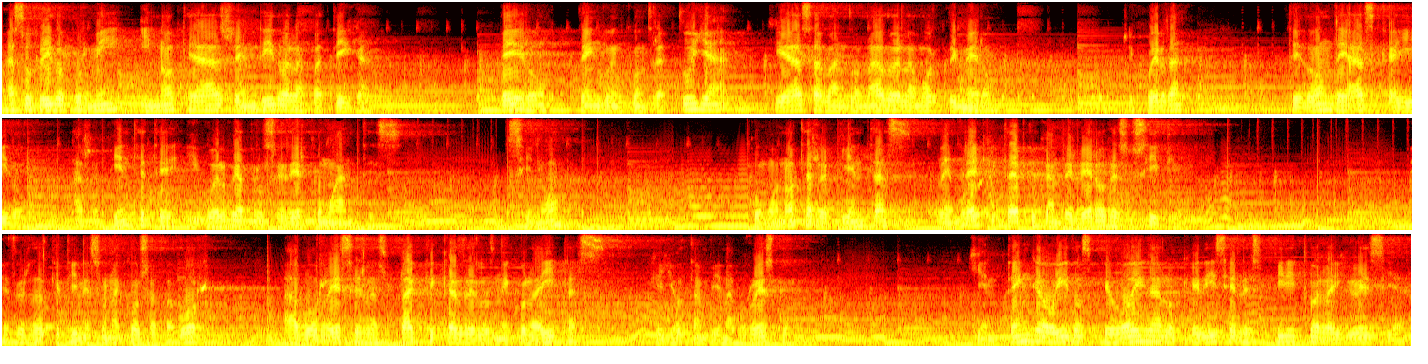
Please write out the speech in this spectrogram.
has sufrido por mí y no te has rendido a la fatiga. Pero tengo en contra tuya que has abandonado el amor primero. Recuerda de dónde has caído, arrepiéntete y vuelve a proceder como antes. Si no, como no te arrepientas, vendré a quitar tu candelero de su sitio. Es verdad que tienes una cosa a favor, aborreces las prácticas de los nicolaitas yo también aborrezco. Quien tenga oídos que oiga lo que dice el Espíritu a la iglesia.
